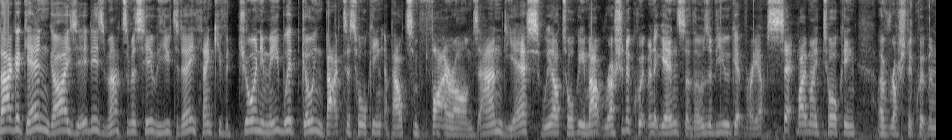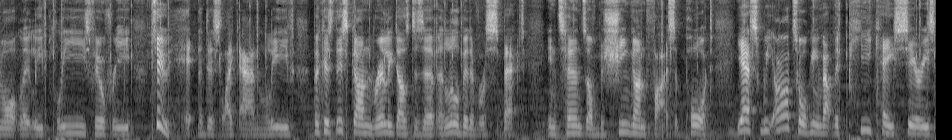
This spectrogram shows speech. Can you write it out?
back again, guys. It is Matsimus here with you today. Thank you for joining me. We're going back to talking about some firearms. And yes, we are talking about Russian equipment again. So those of you who get very upset by my talking of Russian equipment a lot lately, please feel free to hit the dislike and leave. Because this gun really does deserve a little bit of respect in terms of machine gun fire support. Yes, we are talking about the PK series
